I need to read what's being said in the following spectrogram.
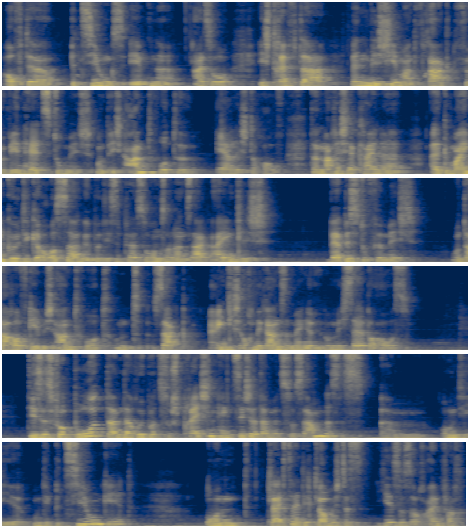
auf der Beziehungsebene. Also ich treffe da, wenn mich jemand fragt, für wen hältst du mich? Und ich antworte ehrlich darauf, dann mache ich ja keine allgemeingültige Aussage über diese Person, sondern sage eigentlich, wer bist du für mich? Und darauf gebe ich Antwort und sage eigentlich auch eine ganze Menge über mich selber aus. Dieses Verbot, dann darüber zu sprechen, hängt sicher damit zusammen, dass es ähm, um, die, um die Beziehung geht. Und gleichzeitig glaube ich, dass Jesus auch einfach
